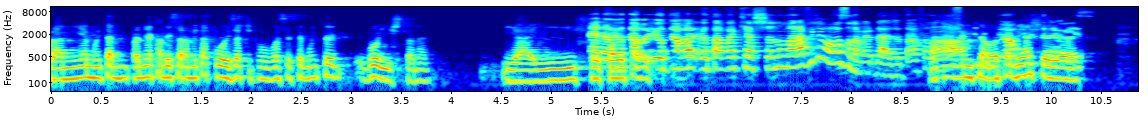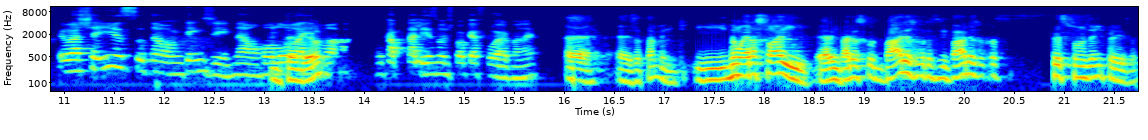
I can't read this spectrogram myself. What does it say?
Para mim, é muita. Para minha cabeça era muita coisa, tipo, você ser muito egoísta, né? E aí. É, não, eu tava, eu, tava, eu tava aqui achando maravilhoso, na verdade. Eu tava falando. Ah, então, eu também achei. É. Eu achei isso. Não, entendi. Não, rolou Entendeu? aí uma, um capitalismo de qualquer forma, né? É, é, exatamente. E não era só aí, era em várias, várias outras e várias outras sessões da empresa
